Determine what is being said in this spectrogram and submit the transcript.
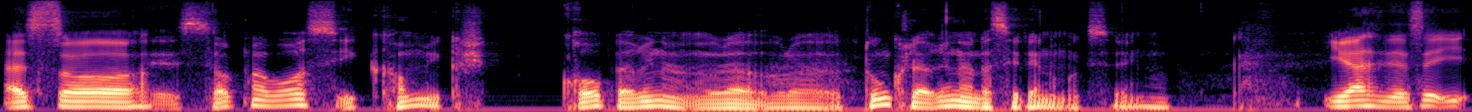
Also. Äh, sag mal was, ich kann mich grob erinnern oder, oder dunkel erinnern, dass ich den nochmal gesehen habe. Ja, also ich,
